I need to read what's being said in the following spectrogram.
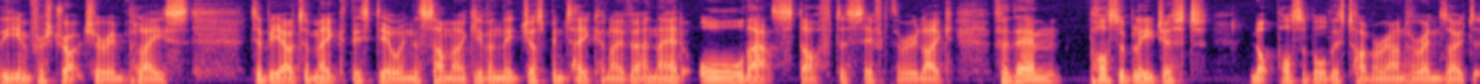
the infrastructure in place to be able to make this deal in the summer, given they'd just been taken over and they had all that stuff to sift through. Like for them, possibly just not possible this time around for Enzo to,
